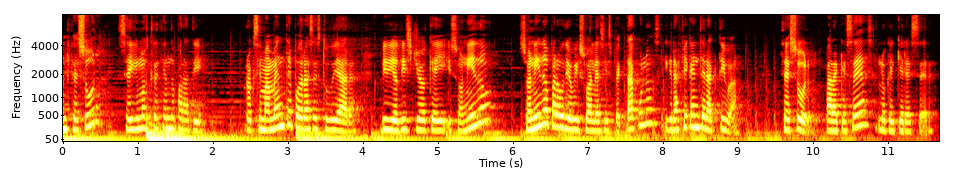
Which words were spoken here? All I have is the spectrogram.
En CESUR seguimos creciendo para ti. Próximamente podrás estudiar video disc jockey y sonido, sonido para audiovisuales y espectáculos y gráfica interactiva. CESUR, para que seas lo que quieres ser.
